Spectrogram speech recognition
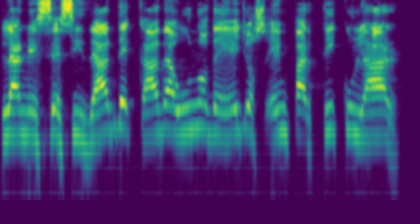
la necesidad de cada uno de ellos en particular.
